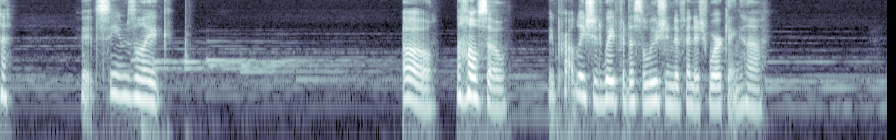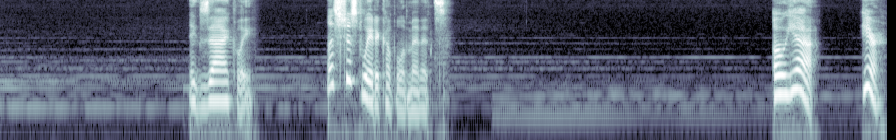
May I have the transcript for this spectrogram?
it seems like... Oh, also, we probably should wait for the solution to finish working, huh? Exactly. Let's just wait a couple of minutes. Oh yeah. Here.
